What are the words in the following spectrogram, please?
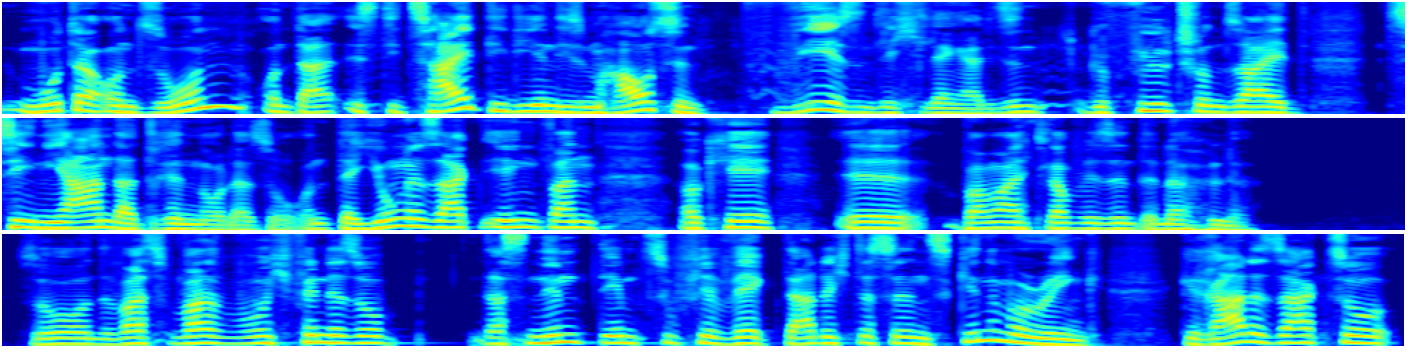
Mutter und Sohn und da ist die Zeit, die die in diesem Haus sind, wesentlich länger. Die sind gefühlt schon seit zehn Jahren da drin oder so. Und der Junge sagt irgendwann, okay, äh, Mama, ich glaube, wir sind in der Hölle. So, was, was, wo ich finde, so, das nimmt dem zu viel weg. Dadurch, dass er in Skinnamarink gerade sagt so,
